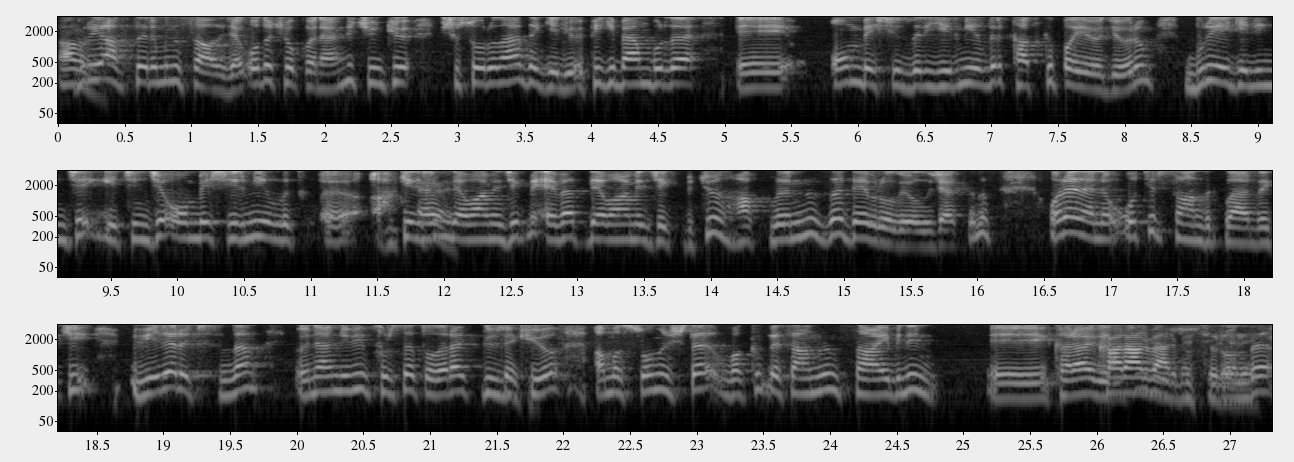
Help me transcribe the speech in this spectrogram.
Anladım. buraya aktarımını sağlayacak. O da çok önemli çünkü şu sorular da geliyor. Peki ben burada e, 15 yıldır 20 yıldır katkı payı ödüyorum. Buraya gelince geçince 15-20 yıllık e, hak erişim Evet. devam edecek mi? Evet devam edecek. Bütün haklarınızla devralıyor olacaksınız. O nedenle o tip sandıklardaki üyeler açısından önemli bir fırsat olarak gözüküyor. Ama sonuçta vakıf ve sandığın sahibinin e, karar Karar vermesi gerekiyor.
